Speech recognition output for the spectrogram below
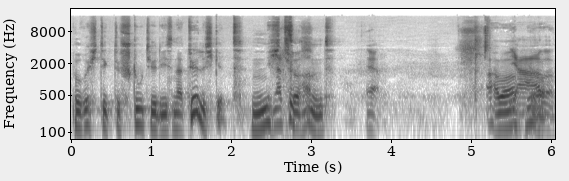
berüchtigte Studie, die es natürlich gibt, nicht natürlich. zur Hand. Ja. Aber, ja, ja. aber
